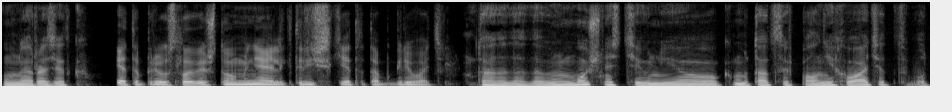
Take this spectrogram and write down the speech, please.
Умная розетка. Это при условии, что у меня электрический этот обогреватель. Да-да-да. Ну, мощности у нее коммутации вполне хватит. Вот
